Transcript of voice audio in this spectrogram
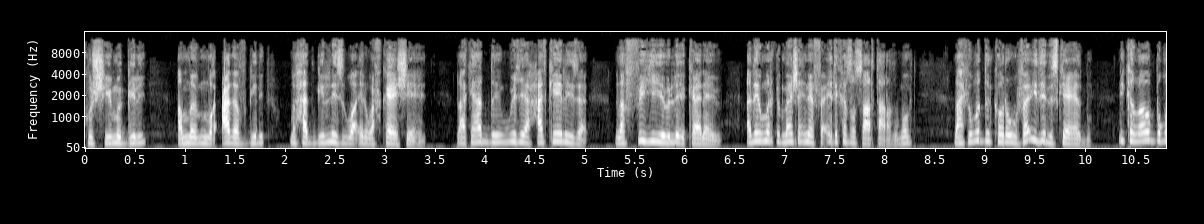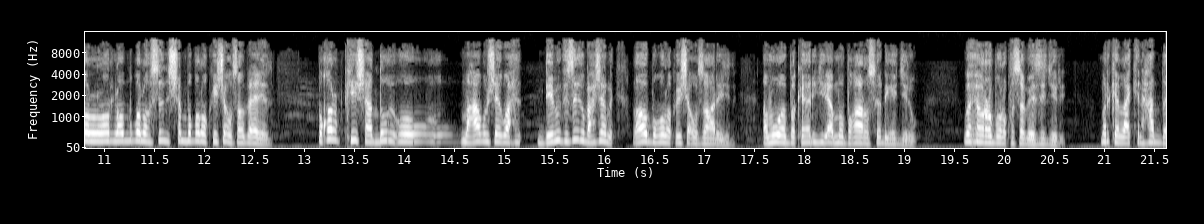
kushiimo geli ama cagaf geli. Waxaad gelinaysa waa in wax ka heshay ahayd. Laakiin hadda wixii waxaad ka helaysaa lafihiiba la ekaanayo adiga marka meesha inay faa'iida ka soo saartaa rabto mogta laakiin waddanka hore faa'iida iska ahaydbu ninka laba boqol laba boqol shan boqol oo kiisha u soo baxayd boqol kiisha hadduu uu- maxaa ku sheeg wax deeminka siga baxshan laba boqol oo kiisha u saari ama waa bakaari jiray ama baqaar iska dhiga jiray wuxuu rabona ku samaysan jiray. Marka laakiin hadda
